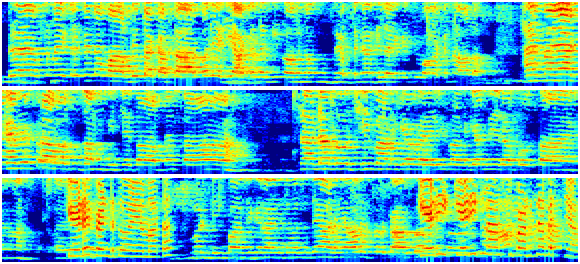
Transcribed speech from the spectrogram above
ਡਰਾਈਵਰ ਕਨੈਕਟਰ ਕਹਿੰਦਾ ਮਾਰ ਦੇ ਧੱਕਾ ਤਾਰ ਭਰੇ ਕਿ ਅੱਗ ਲੱਗੀ ਵਾਲੀਆਂ ਨੂੰ ਫਿਰਦੀਆਂ ਕਿ ਲੈ ਕੇ ਜਵਾਕ ਨਾਲ। ਹੈ ਮੈਂ ਆਖਿਆ ਵੇ ਭਰਾਵਾ ਤੂੰ ਸਾਨੂੰ ਪਿੱਛੇ ਤਾਰ ਦਿੰਦਾ। ਸਾਡਾ ਦੋਸ਼ੀ ਬਣ ਗਿਆ ਵੈਰੀ ਬਣ ਗਿਆ ਮੇਰਾ ਪੋਤਾ ਆਏਗਾ ਕਿਹੜੇ ਪਿੰਡ ਤੋਂ ਆਏ ਆ ਮਾਤਾ? ਵੱਡੀ ਪੰਜ ਗਰਾਈ ਤੋਂ ਲੁਧਿਆਣੇ ਵਾਲੇ ਸਰਕਾਰ ਦਾ ਕਿਹੜੀ ਕਿਹੜੀ ਕਲਾਸ ਚ ਪੜਦਾ ਬੱਚਾ?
